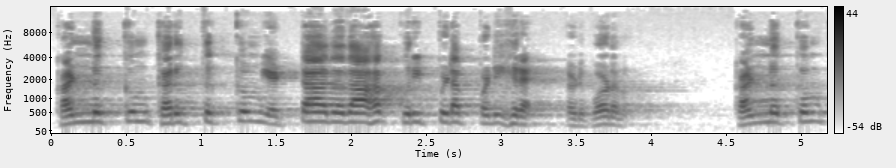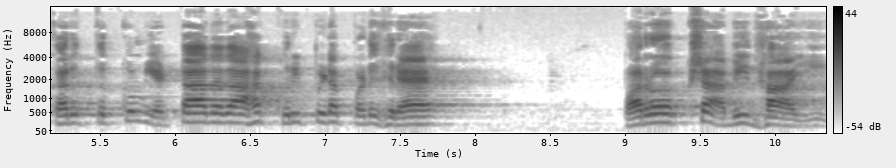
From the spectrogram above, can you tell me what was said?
கண்ணுக்கும் கருத்துக்கும் எட்டாததாக குறிப்பிடப்படுகிற அப்படி போடணும். கண்ணுக்கும் கருத்துக்கும் எட்டாததாக குறிப்பிடப்படுகிற பரோக்ஷ அபிதாயி.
